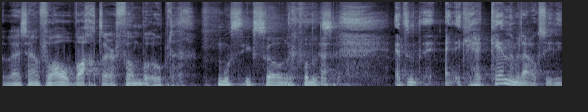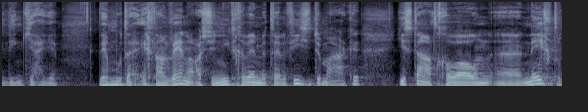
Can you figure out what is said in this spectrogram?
wij zijn vooral wachter van beroep. Dat moest ik zo, ik vond het... En, toen, en ik herkende me daar ook zo. Ik denk, ja, je, je moet daar echt aan wennen als je niet gewend bent televisie te maken. Je staat gewoon eh 90%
